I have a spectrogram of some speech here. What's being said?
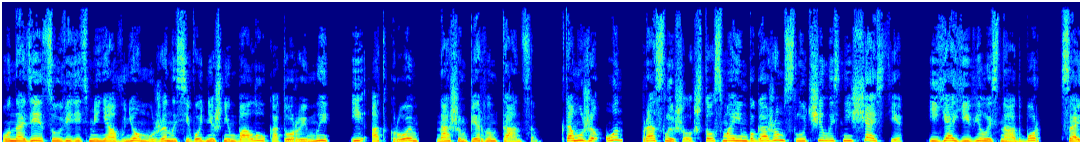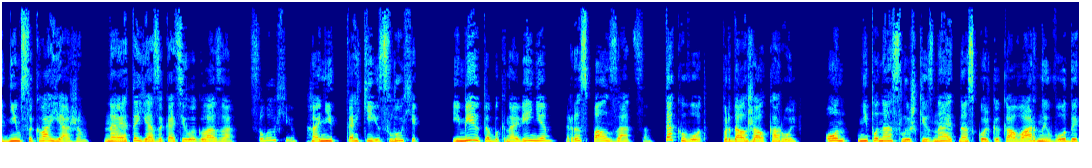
Он надеется увидеть меня в нем уже на сегодняшнем балу, который мы и откроем нашим первым танцем. К тому же он прослышал, что с моим багажом случилось несчастье, и я явилась на отбор с одним саквояжем. На это я закатила глаза. Слухи, они такие слухи, имеют обыкновение расползаться. Так вот, продолжал король, он не понаслышке знает, насколько коварны воды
